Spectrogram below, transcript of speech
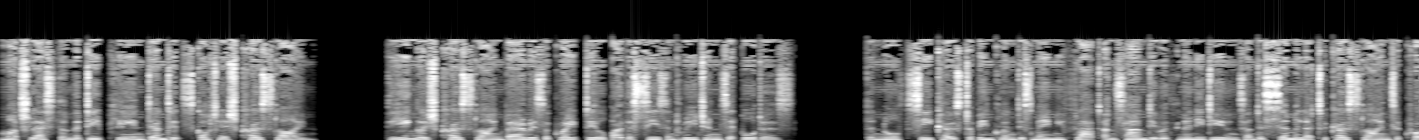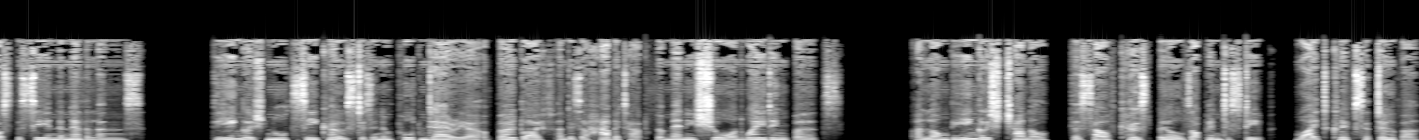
much less than the deeply indented Scottish coastline. The English coastline varies a great deal by the seas and regions it borders. The North Sea coast of England is mainly flat and sandy with many dunes and is similar to coastlines across the sea in the Netherlands. The English North Sea coast is an important area of birdlife and is a habitat for many shore and wading birds. Along the English Channel, the south coast builds up into steep, white cliffs at Dover,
